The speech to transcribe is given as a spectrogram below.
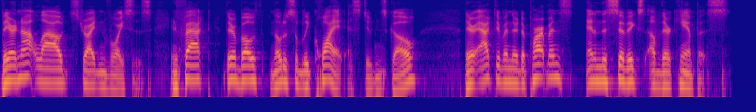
They are not loud, strident voices. In fact, they're both noticeably quiet as students go. They're active in their departments and in the civics of their campus.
